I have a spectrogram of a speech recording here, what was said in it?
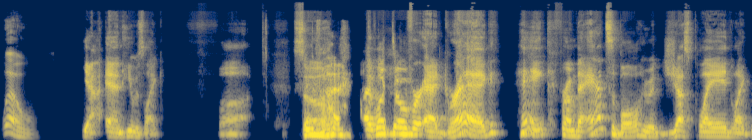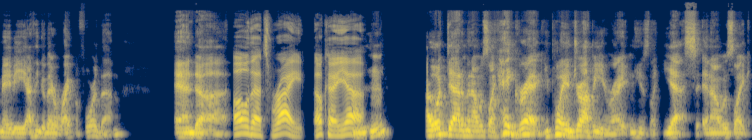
Whoa. Yeah, and he was like, fuck. So I looked over at Greg Hank from the Ansible, who had just played like maybe I think they were right before them. And uh Oh, that's right. Okay, yeah. mhm. I looked at him and I was like, Hey Greg, you play in drop E, right? And he's like, Yes. And I was like,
